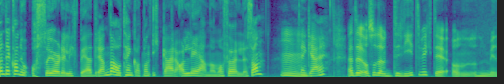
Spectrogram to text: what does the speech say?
Men det kan jo også gjøre det litt bedre igjen, da, å tenke at man ikke er alene om å føle det sånn. tenker jeg. Ja, det er også det er dritviktig mye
